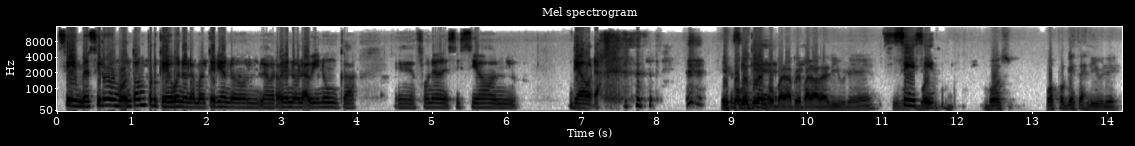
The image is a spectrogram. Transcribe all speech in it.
Sí, me sirve un montón porque, bueno, la materia no, la verdad que no la vi nunca. Eh, fue una decisión de ahora. Es poco tiempo para preparar la libre, ¿eh? sí, sí. Vos, vos, ¿por qué estás libre?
